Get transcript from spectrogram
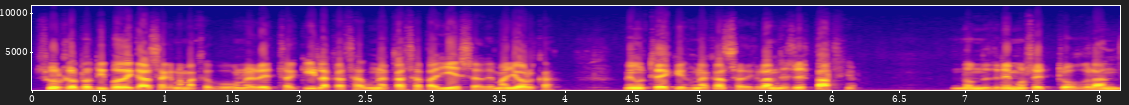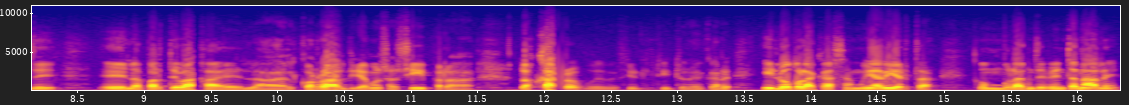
surge otro tipo de casa, que nada más que poner esta aquí, la casa, una casa payesa de Mallorca. Ven ustedes que es una casa de grandes espacios, donde tenemos estos grandes, eh, la parte baja, el, corral, diríamos así, para los carros, decir el título y luego la casa muy abierta, con grandes ventanales,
